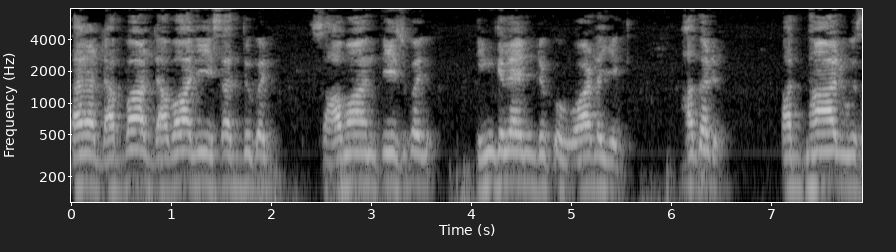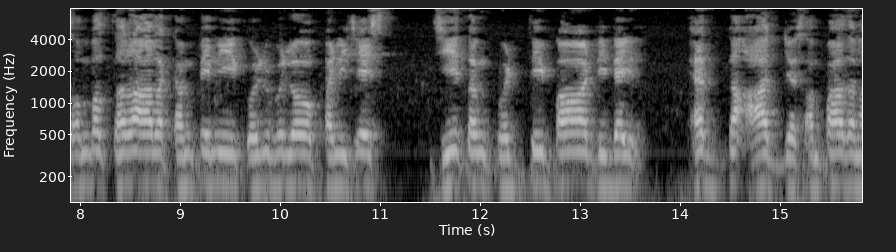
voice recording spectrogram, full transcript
తన డబ్బా డబాజీ సర్దుకొని సామాన్ తీసుకొని ఇంగ్లాండ్కు ఓడ ఎక్కి అతడు పద్నాలుగు సంవత్సరాల కంపెనీ కొలువులో పనిచేసి జీతం కొట్టిపాటిదై పెద్ద ఆర్జ సంపాదన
